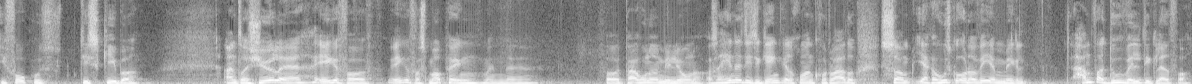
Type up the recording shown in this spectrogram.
i fokus. De skipper André Schürrle er ikke for, ikke for småpenge, men øh, for et par hundrede millioner. Og så henter de til gengæld Juan Cuadrado, som jeg kan huske under VM, Mikkel, ham var du vældig glad for.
